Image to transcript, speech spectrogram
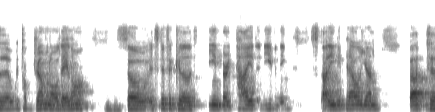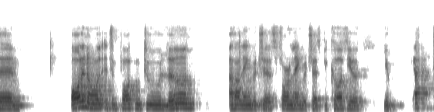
uh, we talk German all day long. Mm-hmm. So it's difficult being very tired in the evening studying Italian. But um, all in all, it's important to learn other languages, foreign languages, because you you get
